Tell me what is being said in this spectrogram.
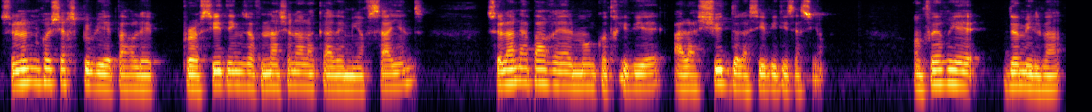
selon une recherche publiée par les Proceedings of National Academy of Science, cela n'a pas réellement contribué à la chute de la civilisation. En février 2020,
